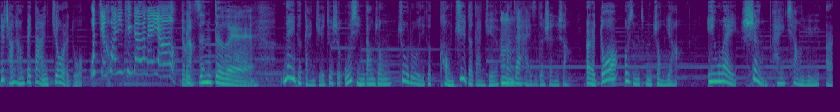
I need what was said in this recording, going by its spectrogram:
就常常被大人揪耳朵。我讲话你听到了没有？有没有哎？真的哎，那个感觉就是无形当中注入一个恐惧的感觉，嗯。放在孩子的身上。耳朵为什么这么重要？因为肾开窍于耳，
